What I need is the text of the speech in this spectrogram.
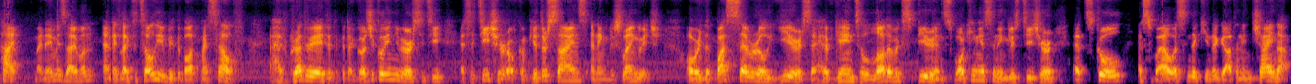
Hi, my name is Ivan, and I'd like to tell you a bit about myself. I have graduated at Pedagogical University as a teacher of computer science and English language. Over the past several years, I have gained a lot of experience working as an English teacher at school as well as in the kindergarten in China.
